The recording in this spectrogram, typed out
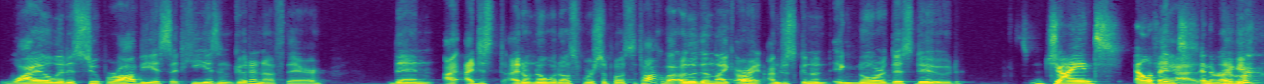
while it is super obvious that he isn't good enough there, then I, I just I don't know what else we're supposed to talk about other than like, all right, I'm just gonna ignore this dude. Giant elephant yeah, in the room. Like it,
